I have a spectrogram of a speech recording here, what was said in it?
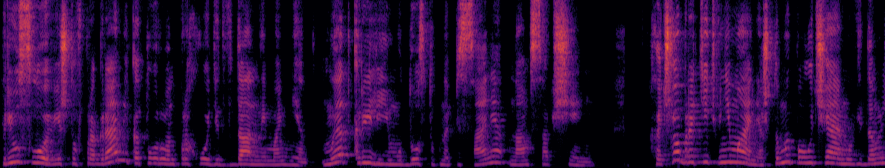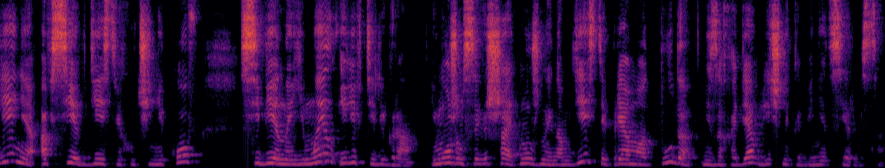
При условии, что в программе, которую он проходит в данный момент, мы открыли ему доступ написания нам сообщений. Хочу обратить внимание, что мы получаем уведомления о всех действиях учеников себе на e-mail или в Telegram и можем совершать нужные нам действия прямо оттуда, не заходя в личный кабинет сервиса.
